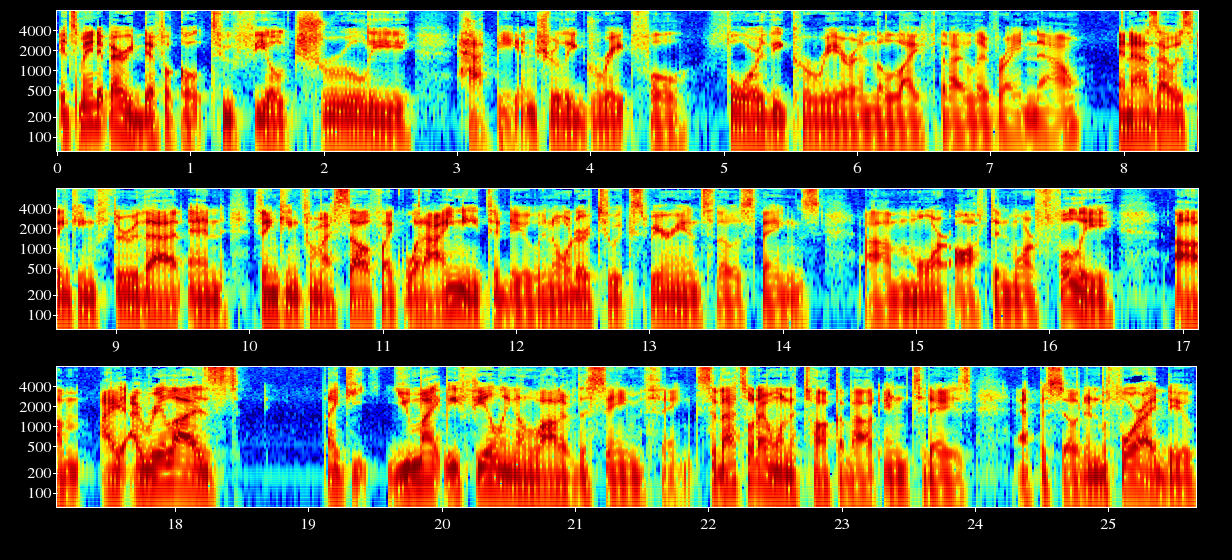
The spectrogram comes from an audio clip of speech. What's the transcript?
it's made it very difficult to feel truly happy and truly grateful for the career and the life that I live right now. And as I was thinking through that and thinking for myself, like what I need to do in order to experience those things um, more often, more fully, um, I, I realized like you might be feeling a lot of the same thing. So that's what I want to talk about in today's episode. And before I do,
